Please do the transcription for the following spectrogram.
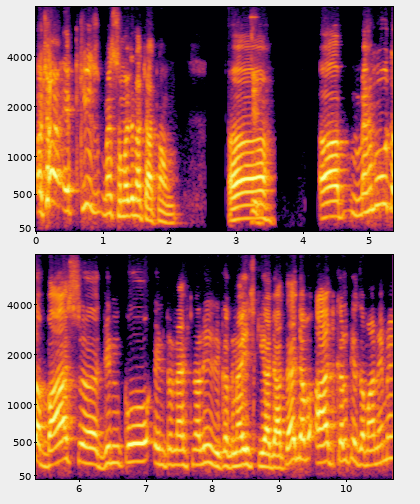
اچھا ایک چیز میں سمجھنا چاہتا ہوں۔ جی۔ محمود عباس جن کو انٹرنیشنلی ریکگنائز کیا جاتا ہے جب آج کل کے زمانے میں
